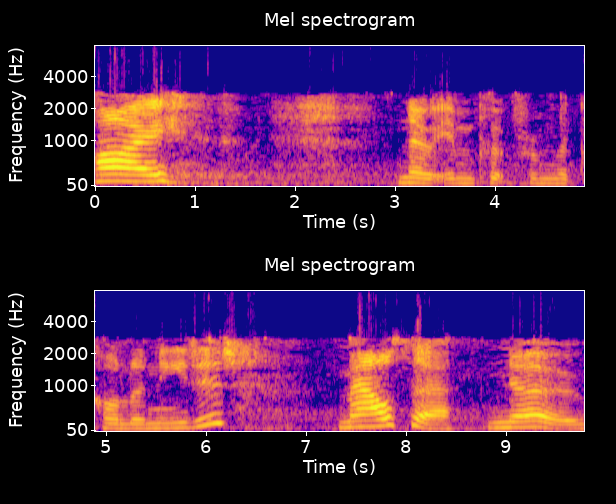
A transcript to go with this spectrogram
high. No input from the Polynesians. Mouser, no.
